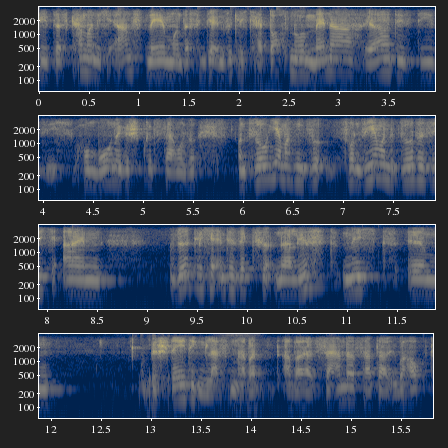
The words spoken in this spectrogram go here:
die, das kann man nicht ernst nehmen und das sind ja in Wirklichkeit doch nur Männer, ja, die, die sich Hormone gespritzt haben und so. Und so jemanden, von so jemandem würde sich ein wirklicher Intersektionalist nicht ähm, bestätigen lassen, aber, aber Sanders hat da überhaupt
